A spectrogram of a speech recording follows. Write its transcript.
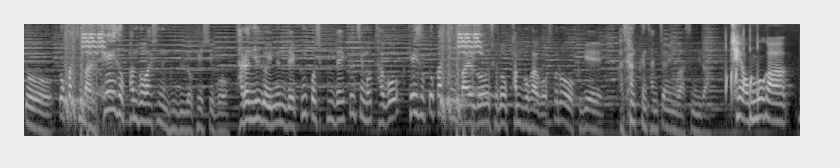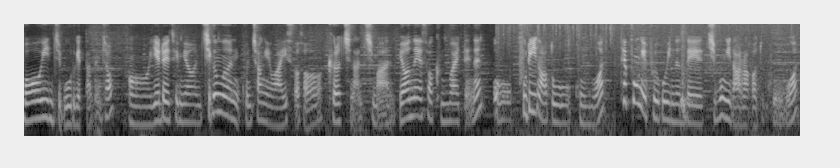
또 똑같은 말을 계속 반복하시는 분들도 계시고 다른 일도 있는데 끊고 싶은데 끊지 못하고 계속 똑같은 말도 저도 반복하고 서로 그게 가장 큰 단점인 것 같습니다. 제 업무가 뭐인지 모르겠다는 점? 어, 예를 들면 지금은 군청에 와 있어서 그렇진 않지만 면에서 근무할 때는 어, 불이 나도 공무원, 태풍이 불고 있는데 지붕이 날아가도 공무원,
